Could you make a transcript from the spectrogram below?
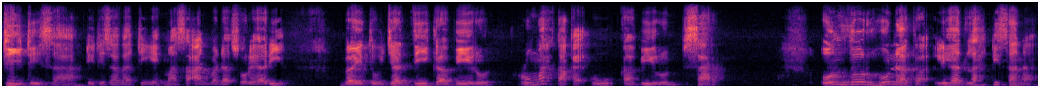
di desa, di desa tadi eh, masaan pada sore hari. Baitu jadi kabirun. Rumah kakekku kabirun besar. Unzur hunaka, lihatlah di sana.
